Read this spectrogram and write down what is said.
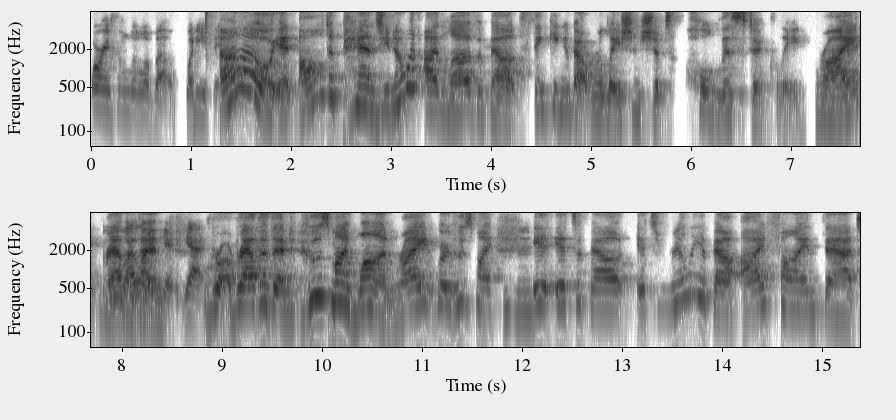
or is it a little of both? What do you think? Oh, it all depends. You know what I love about thinking about relationships holistically, right? Ooh, rather like than. Yes. ra- rather than who's my one, right? Where who's my Mhm. it, it's about it's really about i find that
